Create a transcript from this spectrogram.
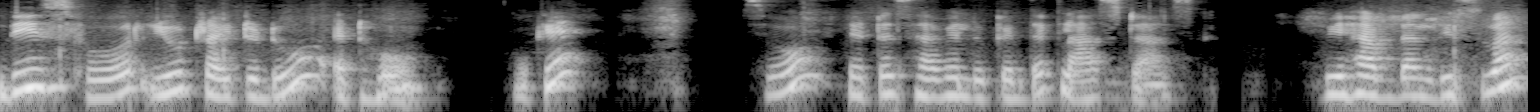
These four you try to do at home okay? So let us have a look at the class task. We have done this one.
